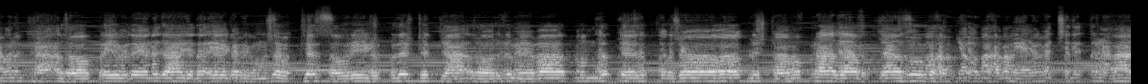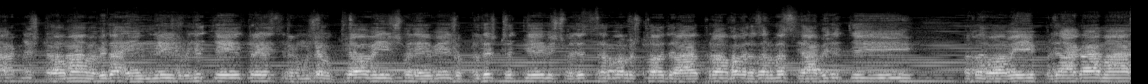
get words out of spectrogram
नाद्यश्यावरुध्याधो प्रैवतेन जायत एकविंशवृक्षः सौरीषु प्रतिष्ठित्याधो ऋतुमेवात्मम् धत्ते सप्तदशोऽग्निष्टोमः प्राजापत्यासूपहव्योपहवमेव गच्छति त्रिणवाग्निष्टोमामभिद ऐन्द्रियेषु विजित्यैत्रे त्रिविंशवृक्षो वैश्वदेवेषु विश्वजित् सर्वपृष्ठो रात्रो भवत सर्वस्याभिजित्यै अथवा वै प्रजाकामाः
